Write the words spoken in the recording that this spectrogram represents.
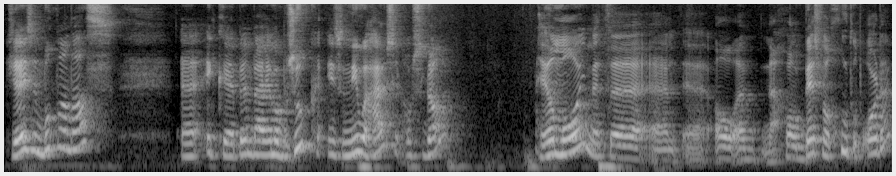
Jason Boekmandas. Uh, ik ben bij hem op bezoek in zijn nieuwe huis in Amsterdam. Heel mooi, met al nou, gewoon best wel goed op orde.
